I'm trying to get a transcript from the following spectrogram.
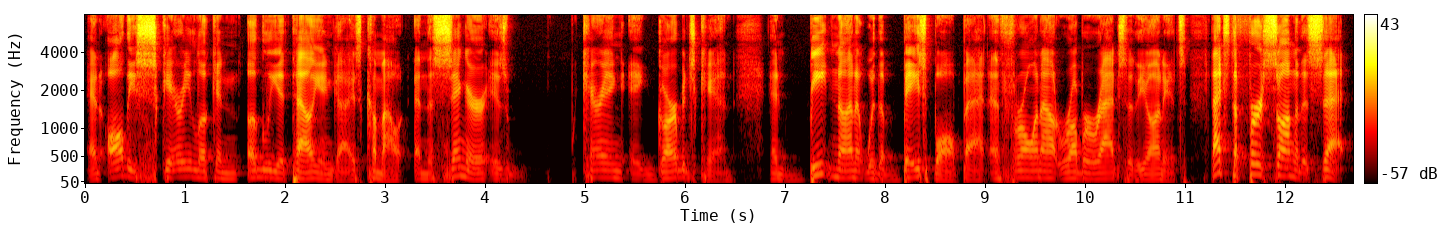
and all these scary-looking, ugly Italian guys come out, and the singer is carrying a garbage can and beating on it with a baseball bat and throwing out rubber rats to the audience. That's the first song of the set.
